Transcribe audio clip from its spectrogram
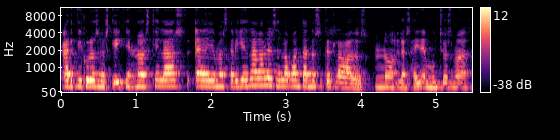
artículos en los que dicen, no, es que las eh, mascarillas lavables solo aguantan dos o tres lavados. No, las hay de muchos más.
